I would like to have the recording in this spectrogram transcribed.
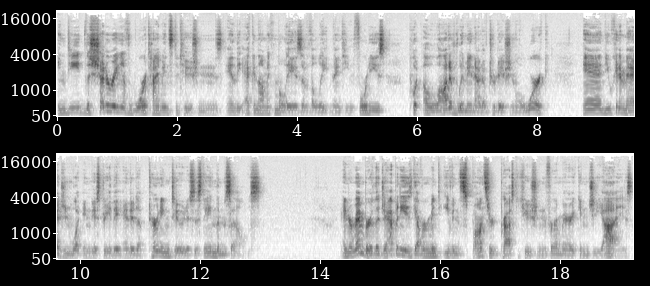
Indeed, the shuttering of wartime institutions and the economic malaise of the late 1940s put a lot of women out of traditional work, and you can imagine what industry they ended up turning to to sustain themselves. And remember, the Japanese government even sponsored prostitution for American GIs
